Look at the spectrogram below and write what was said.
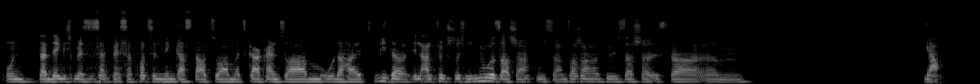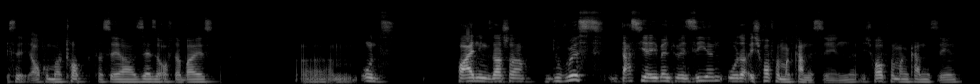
Und dann denke ich mir, es ist halt besser, trotzdem den Gast da zu haben, als gar keinen zu haben. Oder halt wieder in Anführungsstrichen nur Sascha. Grüße an Sascha natürlich. Sascha ist da, ähm, ja, ist auch immer top, dass er sehr, sehr oft dabei ist. Ähm, und vor allen Dingen, Sascha, du wirst das hier eventuell sehen oder ich hoffe, man kann es sehen. Ne? Ich hoffe, man kann es sehen.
